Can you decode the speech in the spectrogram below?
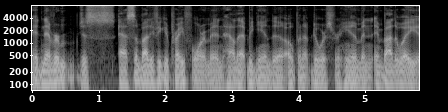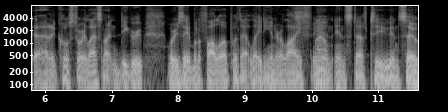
had never just asked somebody if he could pray for him, and how that began to open up doors for him. And and by the way, I had a cool story last night in D group where he's able to follow up with that lady in her life Wow. and, and stuff too. And so,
